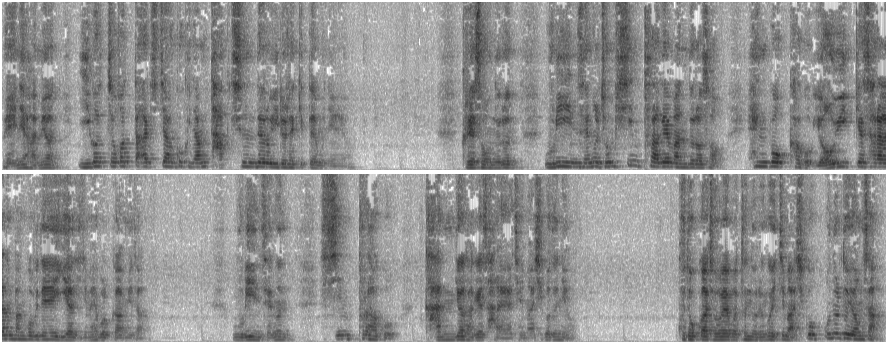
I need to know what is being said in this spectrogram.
왜냐하면 이것저것 따지지 않고 그냥 닥치는 대로 일을 했기 때문이에요. 그래서 오늘은 우리 인생을 좀 심플하게 만들어서 행복하고 여유있게 살아가는 방법에 대해 이야기 좀 해볼까 합니다. 우리 인생은 심플하고 간결하게 살아야 제맛이거든요. 구독과 좋아요 버튼 누르는 거 잊지 마시고 오늘도 영상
